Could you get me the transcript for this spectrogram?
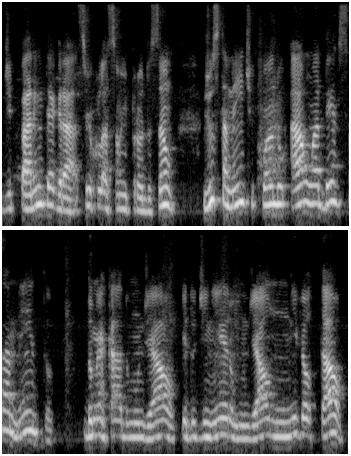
de, para integrar circulação e produção, justamente quando há um adensamento do mercado mundial e do dinheiro mundial num nível tal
